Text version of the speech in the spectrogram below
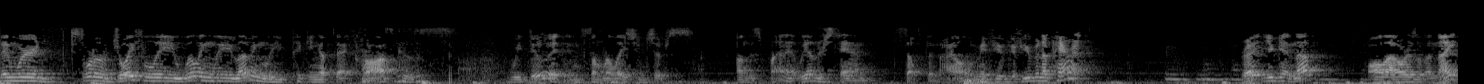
then we're sort of joyfully, willingly, lovingly picking up that cross because we do it in some relationships on this planet. We understand self-denial. I mean, if you if you've been a parent, mm-hmm. right? You're getting up all hours of the night.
